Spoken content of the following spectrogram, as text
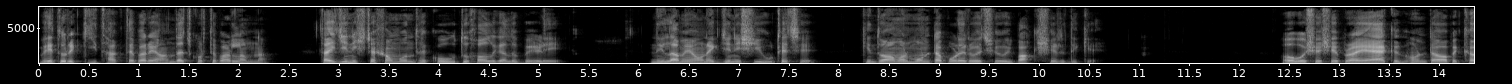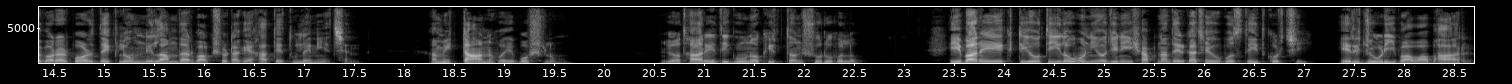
ভেতরে কি থাকতে পারে আন্দাজ করতে পারলাম না। তাই জিনিসটা সম্বন্ধে কৌতূহল গেল বেড়ে। নিলামে অনেক জিনিসই উঠেছে, কিন্তু আমার মনটা পড়ে রয়েছে ওই বাক্সের দিকে। অবশেষে প্রায় এক ঘণ্টা অপেক্ষা করার পর দেখলুম নিলামদার বাক্সটাকে হাতে তুলে নিয়েছেন। আমি টান হয়ে বসলুম। যথারীতি গুণকীর্তন শুরু হলো। এবারে একটি অতি লোভনীয় জিনিস আপনাদের কাছে উপস্থিত করছি। এর জড়ি পাওয়া ভার।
